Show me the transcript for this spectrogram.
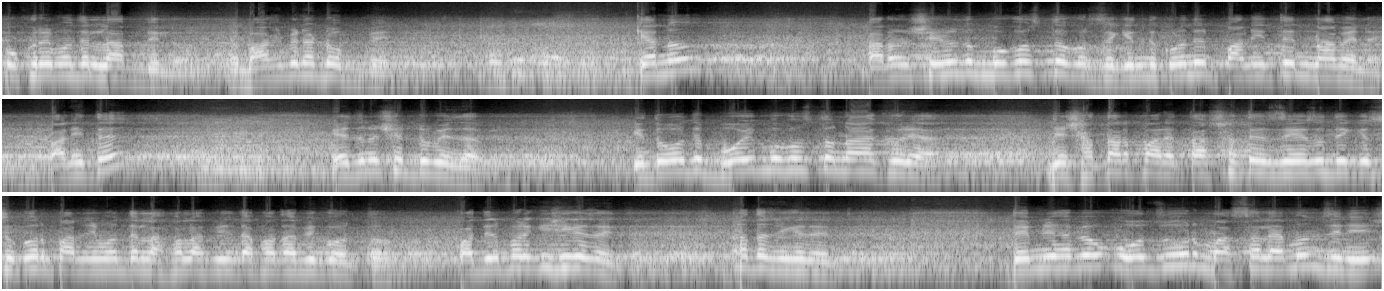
পুকুরের মধ্যে লাভ দিল, ভাসবে না, ডুববে? কেন? কারণ সে শুধু মুখস্থ করছে, কিন্তু কোনোদিন পানিতে নামে নাই। পানিতে? এই জন্য সে ডুবে যাবে। কিন্তু ও যে বই মুখস্থ না করিয়া যে সাঁতার পারে, তার সাথে যে যদি কিছুক্ষণ পানির মধ্যে লাফালাফি, দাফাদাফি করতো, কদিন পরে কি শিখে যাইতো? সাঁতার শিখে যাইতো। তেমনিভাবে অজুর মাসাল এমন জিনিস,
